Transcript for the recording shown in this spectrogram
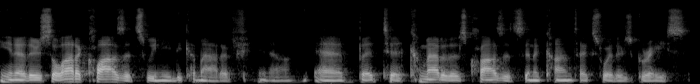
you know there's a lot of closets we need to come out of you know uh, but to come out of those closets in a context where there's grace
